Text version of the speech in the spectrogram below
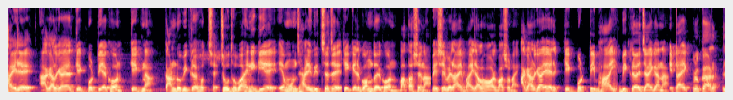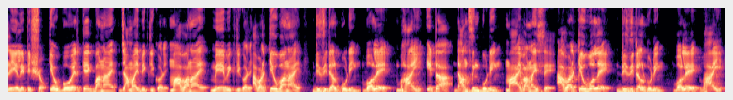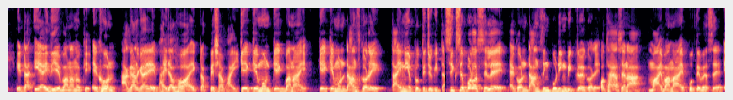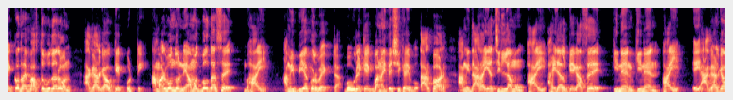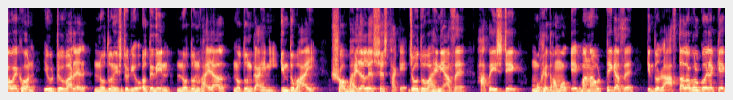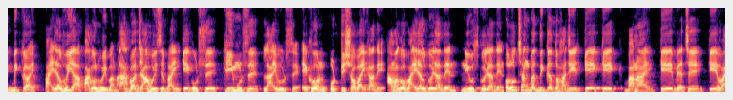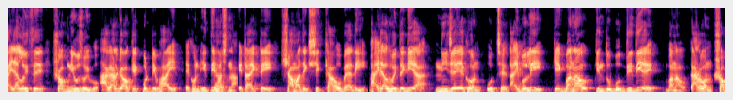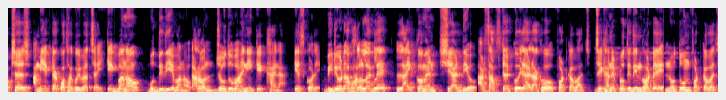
ভাইরে আগাল গায়ের কেক পট্টি এখন? কেক না। কাণ্ড বিক্রয় হচ্ছে। যৌথ বাহিনী গিয়ে এমন ঝাড়ি দিচ্ছে যে কেকের গন্ধ এখন বাতাসে না, ভেসে বেড়ায় ভাইরাল হওয়ার বাসনায়। আগার আগারগাঁয়ের কেক পট্টি ভাই বিক্রয়ের জায়গা না, এটা এক প্রকার রিয়েলিটি শো কেউ বউয়ের কেক বানায়, জামাই বিক্রি করে। মা বানায়, মেয়ে বিক্রি করে। আবার কেউ বানায় ডিজিটাল পুডিং বলে, ভাই, এটা ডান্সিং পুডিং মায় বানাইছে। আবার কেউ বলে ডিজিটাল পুডিং বলে, ভাই, এটা এআই দিয়ে বানানো এখন আগার গায়ে ভাইরাল হওয়া একটা পেশা ভাই। কে কেমন কেক বানায়, কে কেমন ডান্স করে, তাই নিয়ে প্রতিযোগিতা। সিক্সে পড়া ছেলে এখন ডান্সিং পুডিং বিক্রয় করে। কথায় আছে না, মায় বানায়, পুঁতে বেসে এক কথায় বাস্তব উদাহরণ, আগারগাঁও কেক পট্টি। আমার বন্ধু নিয়ামত বলতেছে, ভাই, আমি বিয়ে করব একটা। বউরে কেক বানাইতে শিখাইবো। তারপর আমি দাঁড়াইয়া চিল্লামু, ভাই, ভাইরাল কেক আছে, কিনেন কিনেন। ভাই এই আগারগাঁও এখন ইউটিউবারের নতুন স্টুডিও। প্রতিদিন নতুন ভাইরাল, নতুন কাহিনী। কিন্তু ভাই, সব ভাইরালের শেষ থাকে। যৌথ বাহিনী আছে, হাতে স্টিক মুখে ধমক। কেক বানাও, ঠিক আছে কিন্তু রাস্তা দখল কইরা কেক বিক্রয়, ভাইরাল হইয়া পাগল হইবা না। তারপর যা হইছে ভাই, কেক উঠছে, ক্রিম উঠছে, লাইভ উঠছে। এখন পট্টি সবাই কাঁদে। আমাগো ভাইরাল কইরা দেন নিউজ কইরা দেন। হলুদ সাংবাদিকরা তো হাজির। কে কেক বানায়, কে বেচে, কে ভাইরাল হইছে, সব নিউজ হইব। আগারগাঁও কেক পট্টি ভাই, এখন ইতিহাস না। এটা একটি সামাজিক শিক্ষা ও ব্যাধি। ভাইরাল হইতে গিয়া নিজেই এখন উঠছে তাই বলি কেক বানাও, কিন্তু বুদ্ধি দিয়ে বানাও। কারণ, সবশেষ আমি একটা কথা কইবার চাই। কেক বানাও, বুদ্ধি দিয়ে বানাও। কারণ, যৌথ বাহিনী কেক খায় না, কেস করে। ভিডিওটা ভালো লাগলে লাইক, কমেন্ট, শেয়ার দিও। আর সাবস্ক্রাইব কইরা রাখো ফটকাবাজ, যেখানে প্রতিদিন ঘটে নতুন ফটকাবাজি।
